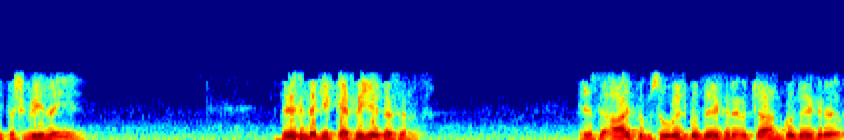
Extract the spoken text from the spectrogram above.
یہ تشویح نہیں ہے۔ دیکھنے کی کیفیت ہے صرف۔ جیسے آج تم سورج کو دیکھ رہے ہو، چاند کو دیکھ رہے ہو،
